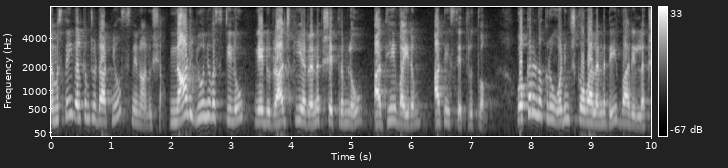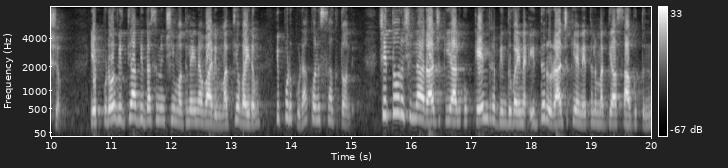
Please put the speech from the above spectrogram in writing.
నమస్తే వెల్కమ్ టు డాట్ న్యూస్. నేను అనుష. నాడు యూనివర్సిటీలో నేడు రాజకీయ రణక్షేత్రంలో అదే వైరం అదే శత్రుత్వం. ఒకరినొకరు ఓడించుకోవాలన్నదే వారి లక్ష్యం. ఎప్పుడో విద్యార్థి దశ నుంచి మొదలైన వారి మధ్య వైరం ఇప్పుడు కూడా కొనసాగుతోంది. చిత్తూరు జిల్లా రాజకీయాలకు కేంద్ర బిందువైన ఇద్దరు రాజకీయ నేతల మధ్య సాగుతున్న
